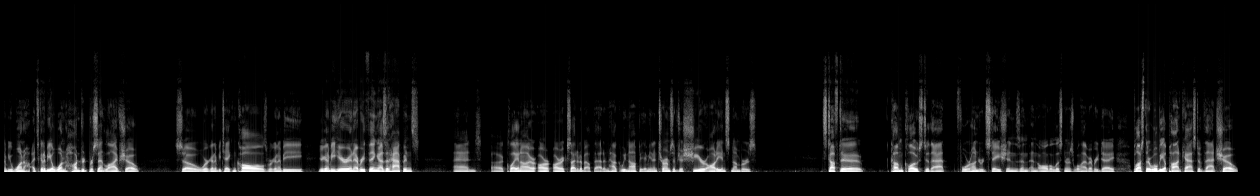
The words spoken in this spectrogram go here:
to be one. It's to be a 100% live show. So we're to be taking calls. We're to be. You're to be hearing everything as it happens, and uh, Clay and I are, are are excited about that. And how could we not be? I mean, in terms of just sheer audience numbers, it's tough to come close to that 400 stations and and all the listeners we'll have every day. Plus, there will be a podcast of that show.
